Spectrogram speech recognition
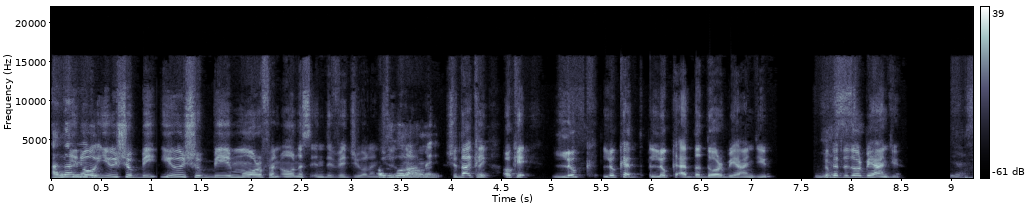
I'm not you know, reading. you should be you should be more of an honest individual and Okay, should hold on, not, hold make- on. should not claim. Okay, look look at look at the door behind you. Look at the door behind you Yes.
